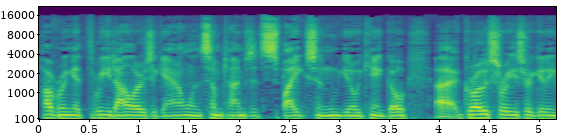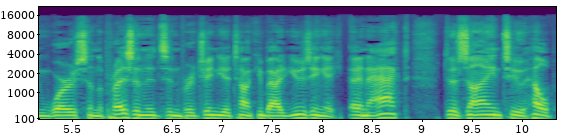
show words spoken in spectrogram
hovering at three dollars a gallon. Sometimes it spikes, and you know we can't go. Uh, groceries are getting worse, and the president's in Virginia talking about using a, an act designed to help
